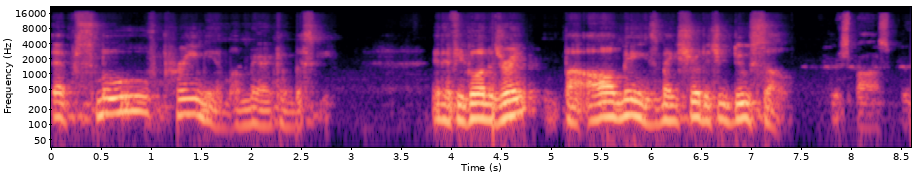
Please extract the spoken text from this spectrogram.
that smooth premium American whiskey. And if you're going to drink, by all means, make sure that you do so responsibly.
